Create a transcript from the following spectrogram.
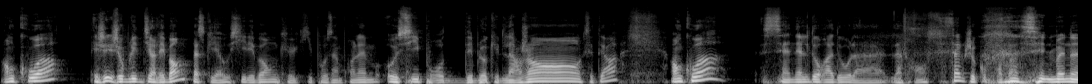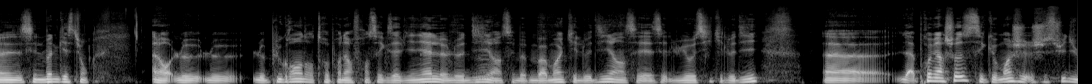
En quoi et j'ai oublié de dire les banques, parce qu'il y a aussi les banques qui posent un problème aussi pour débloquer de l'argent, etc. En quoi c'est un Eldorado, la, la France? C'est ça que je comprends pas. c'est une bonne, euh, c'est une bonne question. Alors le, le, le, plus grand entrepreneur français Xavier Niel le dit, hein, c'est même pas moi qui le dis, hein, c'est lui aussi qui le dit. Euh, la première chose, c'est que moi, je, je suis du,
